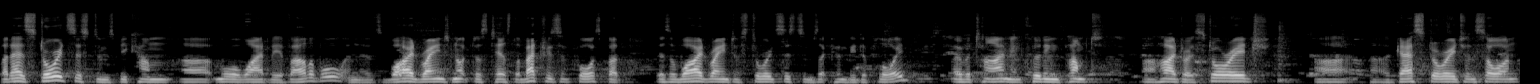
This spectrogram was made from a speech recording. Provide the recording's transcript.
But as storage systems become uh, more widely available, and there's a wide range, not just Tesla batteries, of course, but there's a wide range of storage systems that can be deployed over time, including pumped uh, hydro storage, uh, gas storage, and so on.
